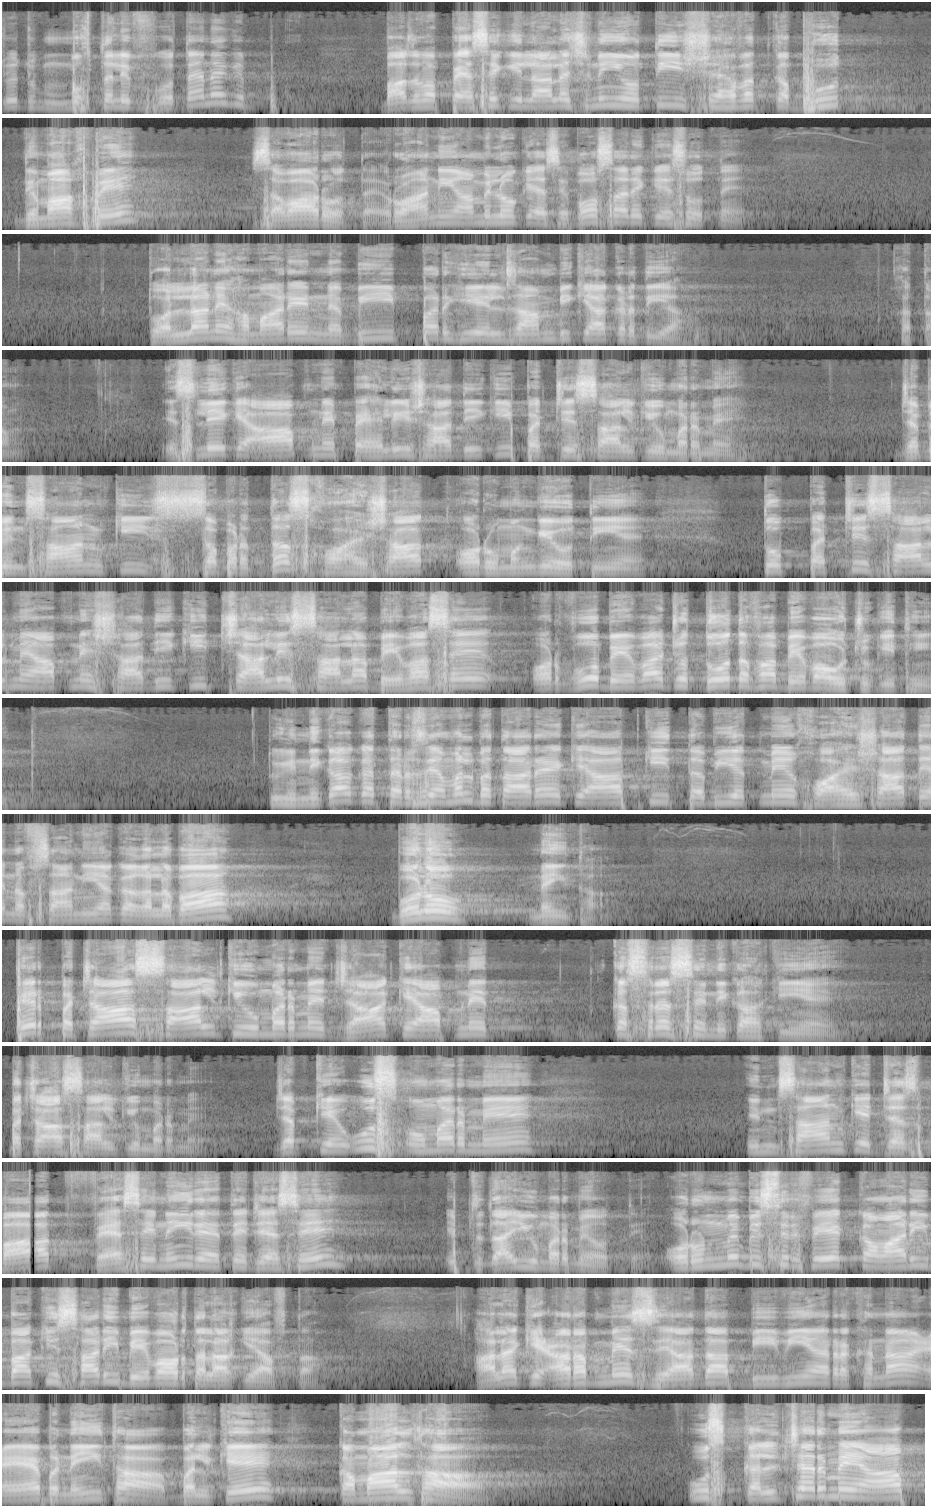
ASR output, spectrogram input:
جو جو مختلف ہوتا ہے نا کہ بعض وقت پیسے کی لالچ نہیں ہوتی شہوت کا بھوت دماغ پہ سوار ہوتا ہے روحانی عاملوں کے ایسے بہت سارے کیس ہوتے ہیں تو اللہ نے ہمارے نبی پر یہ الزام بھی کیا کر دیا ختم اس لیے کہ آپ نے پہلی شادی کی پچیس سال کی عمر میں جب انسان کی زبردست خواہشات اور امنگیں ہوتی ہیں تو پچیس سال میں آپ نے شادی کی چالیس سالہ بیوہ سے اور وہ بیوہ جو دو دفعہ بیوہ ہو چکی تھیں تو یہ نکاح کا طرز عمل بتا رہے کہ آپ کی طبیعت میں خواہشات نفسانیہ کا غلبہ بولو نہیں تھا پھر پچاس سال کی عمر میں جا کے آپ نے کثرت سے نکاح کیے ہیں پچاس سال کی عمر میں جب کہ اس عمر میں انسان کے جذبات ویسے نہیں رہتے جیسے ابتدائی عمر میں ہوتے ہیں اور ان میں بھی صرف ایک کنواری باقی ساری بیوہ اور طلاق یافتہ حالانکہ عرب میں زیادہ بیویاں رکھنا عیب نہیں تھا بلکہ کمال تھا اس کلچر میں آپ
